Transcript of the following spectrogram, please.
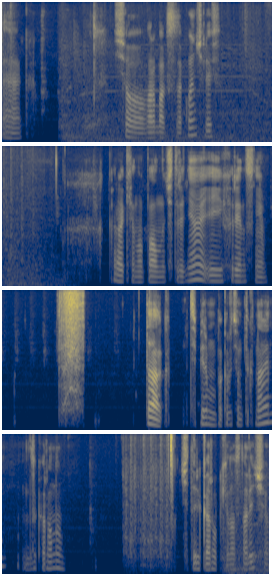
Так. Все, варбаксы закончились. Кракен упал на 4 дня, и хрен с ним. Так, теперь мы покрутим тек 9 за корону. 4 коробки у нас наличие.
